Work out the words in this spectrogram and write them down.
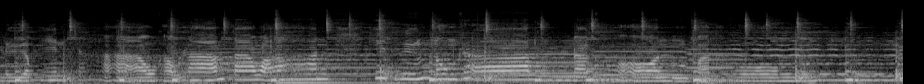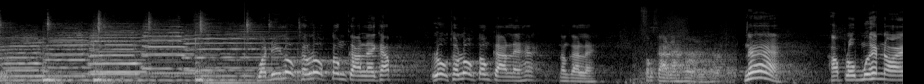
เหลือบเห็นเจ้าเขาลามตาหวานคิดถึงนงครานนครปฐมวันนี้โลกทั้งโลกต้องการอะไรครับ โลกทั้งโลกต้องการอะไรฮะ ต้องการอะไร ต้องการอาหารครับแน่เอาปรบมือให้หน่อย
